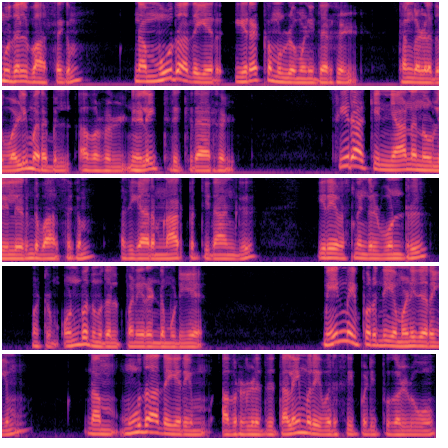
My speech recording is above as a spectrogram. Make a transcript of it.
முதல் வாசகம். நம் மூதாதையர் இரக்கமுள்ள மனிதர்கள் தங்களது வழிமரபில் அவர்கள் நிலைத்திருக்கிறார்கள். சீராக்கின் ஞான நூலிலிருந்து வாசகம் அதிகாரம் நாற்பத்தி நான்கு இறைவசனங்கள் ஒன்று மற்றும் ஒன்பது முதல் பனிரெண்டு முடிய. மேன்மை பொருந்திய மனிதரையும் நம் மூதாதையரையும் அவர்களது தலைமுறை வரிசை படிப்புகள்வோம்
